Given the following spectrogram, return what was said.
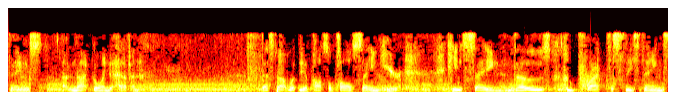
things, I'm not going to heaven. That's not what the Apostle Paul's saying here. He is saying those who practice these things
